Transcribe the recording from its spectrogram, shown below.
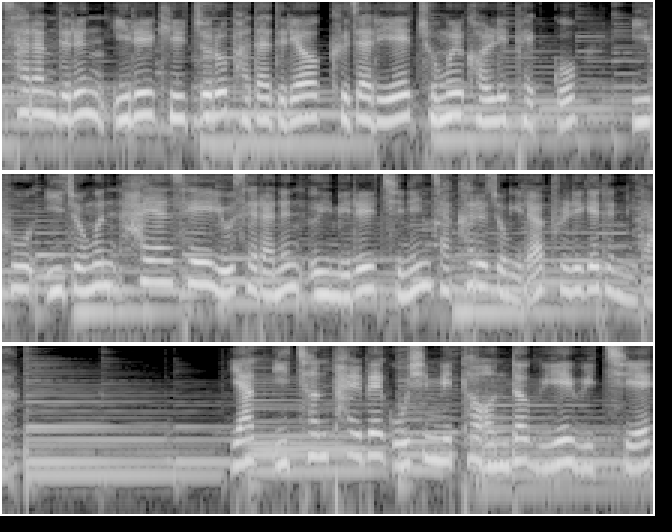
사람들은 이를 길조로 받아들여 그 자리에 종을 건립했고 이후 이 종은 하얀 새의 요새라는 의미를 지닌 자카르 종이라 불리게 됩니다. 약 2850m 언덕 위에 위치해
